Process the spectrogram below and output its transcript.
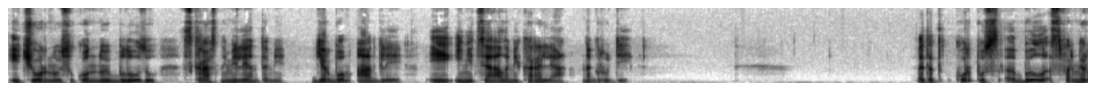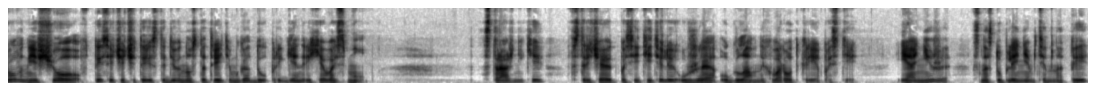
и черную суконную блузу с красными лентами, гербом Англии и инициалами короля на груди. Этот корпус был сформирован еще в 1493 году при Генрихе VIII. Стражники встречают посетителей уже у главных ворот крепости – и они же с наступлением темноты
